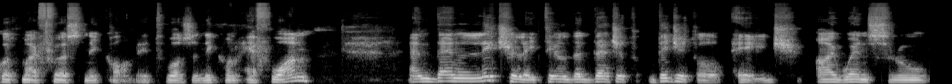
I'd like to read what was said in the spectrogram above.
got my first Nikon. It was a Nikon F1. And then, literally, till the digit, digital age, I went through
